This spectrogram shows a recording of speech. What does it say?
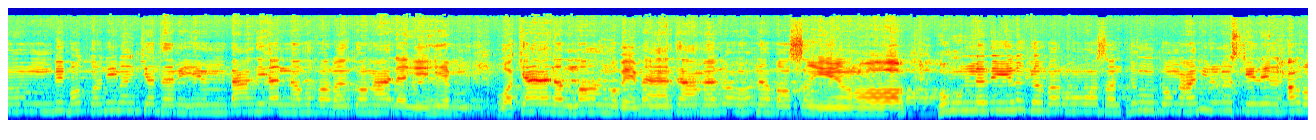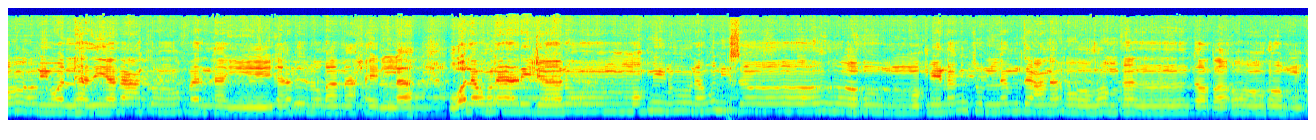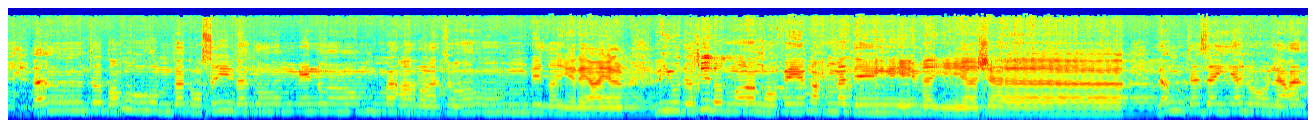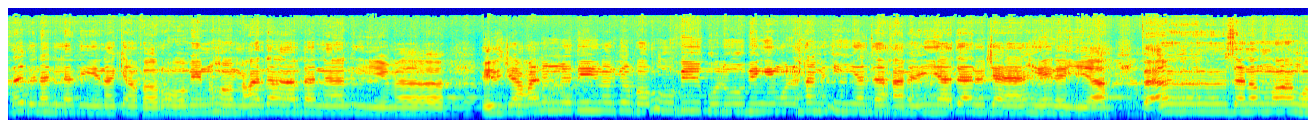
ببطن مكة من بعد أن أظهركم عليهم وكان الله بما تعملون بصيرا. هم الذين كفروا وصدوكم عن المسجد الحرام والهدي معكوفا أن يبلغ محلة. ولولا رجال مؤمنون ونساء مؤمنات لم تعلموهم أن تطؤوهم أن تطؤوهم فتصيبكم منهم معرة بغير علم. ليدخل الله في رحمته من يشاء. لو تزينوا لعذبنا الذين كفروا منهم عذابا أليما. إذ جعل الذين كفروا في قلوبهم الحمية حمية الجاهلية. فأنزل الله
